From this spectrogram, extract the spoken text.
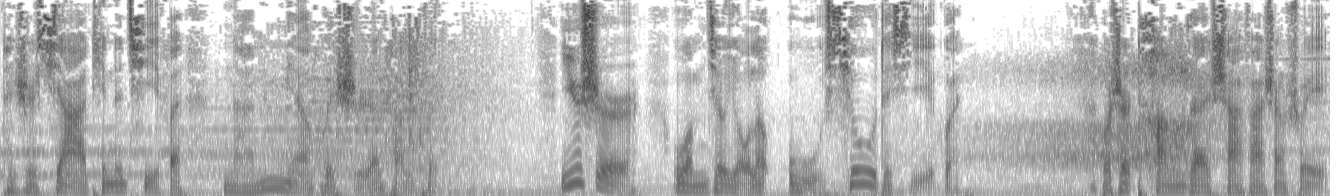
但是夏天的气氛难免会使人犯困。于是我们就有了午休的习惯。我是躺在沙发上睡的，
